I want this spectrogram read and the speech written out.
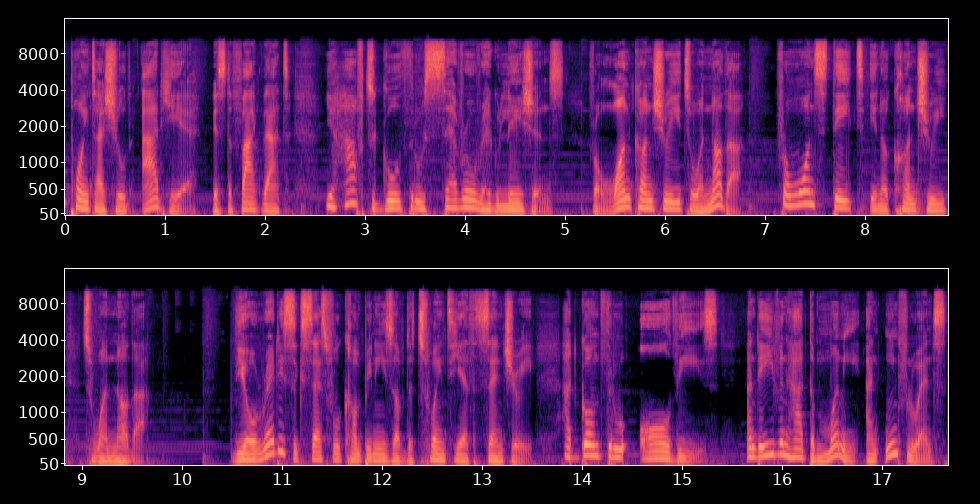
point I should add here is the fact that you have to go through several regulations from one country to another, from one state in a country to another. The already successful companies of the 20th century had gone through all these and they even had the money and influence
